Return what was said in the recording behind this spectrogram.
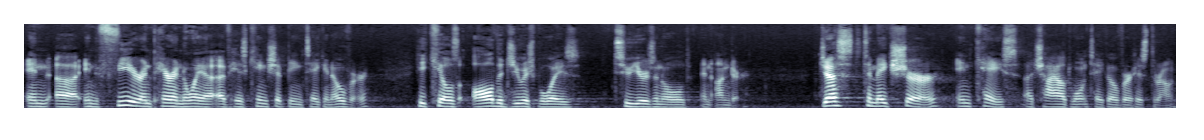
in, uh, in fear and paranoia of his kingship being taken over, he kills all the Jewish boys two years and old and under, just to make sure, in case a child won't take over his throne.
